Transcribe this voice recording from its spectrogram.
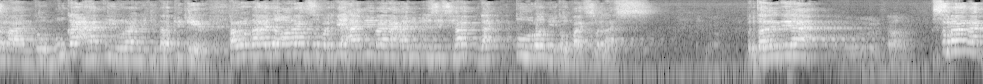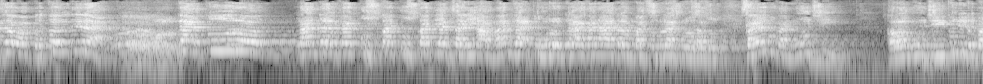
sama antum buka hati nurani kita pikir kalau gak ada orang seperti Habib anak Habib Rizik Sihab gak turun di tempat 11 Betul tidak? Semangat jawab, betul tidak? Gak turun. Ngandalkan ustadz-ustadz yang cari aman, gak turun. Gak akan ada 411 dosa Saya bukan muji. Kalau muji itu di depan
